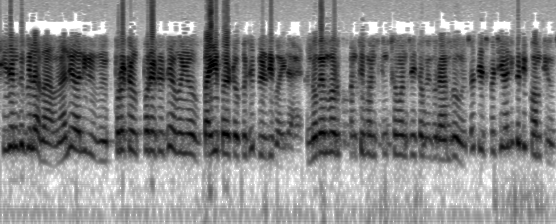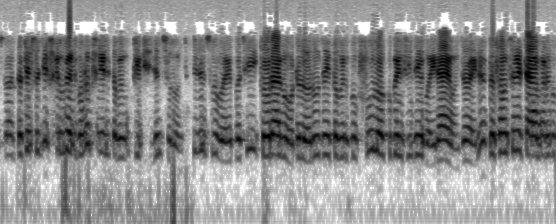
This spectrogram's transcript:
सिजनको बेला भएको हुनाले अलिक पर्यटक पर्यटक चाहिँ अब यो बाह्य पर्यटकको चाहिँ वृद्धि भइरहेको नोभेम्बरको अन्तिम अन्तिमसम्म चाहिँ तपाईँको राम्रो हुन्छ। त्यसपछि अलिकति कम्ती हुन्छ। र त्यसपछि फेब्रुअरीबाट फेरि तपाईँको पिक सिजन सुरु हुन्छ। सिजन सुरु भएपछि चौराको होटलहरू चाहिँ तपाईँको फुल अकुपेन्सी चाहिँ भइरहेको हुन्छ होइन? र सँगसँगै चाडबाडको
